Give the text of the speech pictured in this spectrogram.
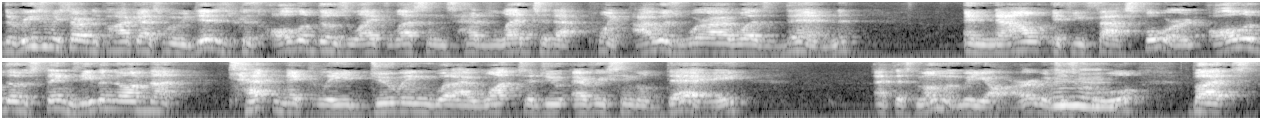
The reason we started the podcast when we did is because all of those life lessons had led to that point. I was where I was then, and now if you fast forward, all of those things, even though I'm not technically doing what I want to do every single day, at this moment we are, which is mm-hmm. cool, but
